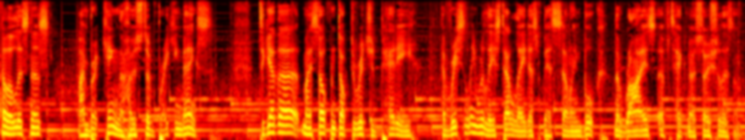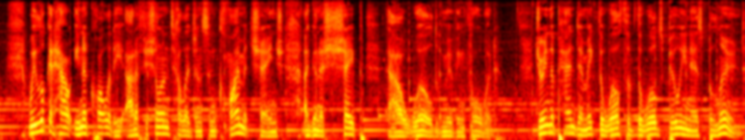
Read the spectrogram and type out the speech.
Hello, listeners. I'm Brett King, the host of Breaking Banks. Together, myself and Dr. Richard Petty have recently released our latest best selling book, The Rise of Techno Socialism. We look at how inequality, artificial intelligence, and climate change are going to shape our world moving forward. During the pandemic, the wealth of the world's billionaires ballooned.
